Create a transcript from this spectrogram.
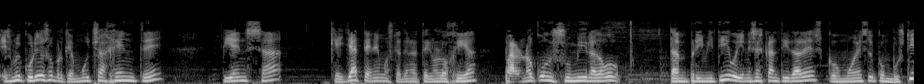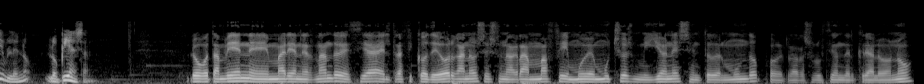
Es muy curioso porque mucha gente piensa que ya tenemos que tener tecnología para no consumir algo tan primitivo y en esas cantidades como es el combustible, ¿no? Lo piensan. Luego también eh, Marian Hernando decía el tráfico de órganos es una gran mafia y mueve muchos millones en todo el mundo por la resolución del créalo o no.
